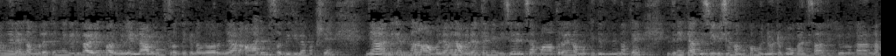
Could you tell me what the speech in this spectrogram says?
അങ്ങനെ നമ്മൾ ഇതിങ്ങനെ ഒരു കാര്യം പറഞ്ഞു. എല്ലാവരും ശ്രദ്ധിക്കണം എന്ന് പറഞ്ഞാൽ ആരും ശ്രദ്ധിക്കില്ല. പക്ഷെ ഞാൻ എന്ന് അവനവൻ അവനെ തന്നെ വിചാരിച്ചാൽ മാത്രമേ നമുക്ക് ഇതിൽ നിന്നൊക്കെ ഇതിനൊക്കെ അതിജീവിച്ച് നമുക്ക് മുന്നോട്ട് പോകാൻ സാധിക്കുകയുള്ളൂ. കാരണം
